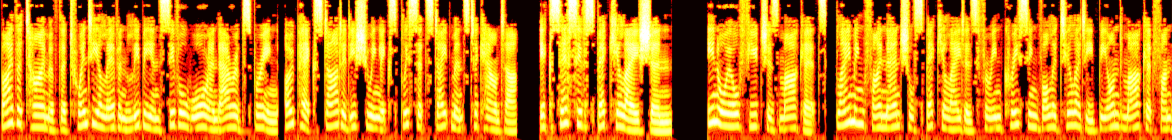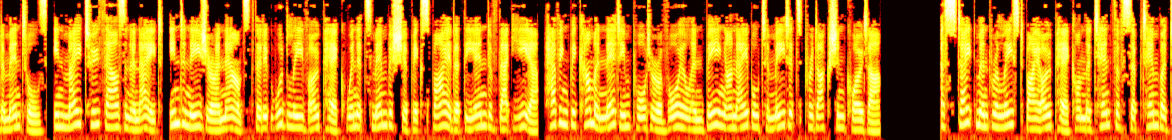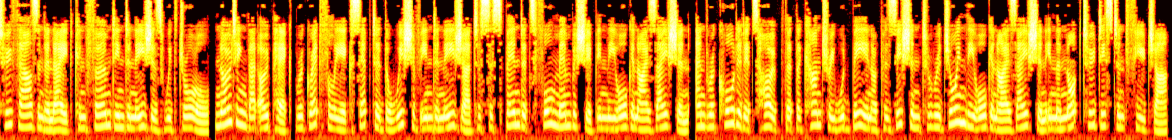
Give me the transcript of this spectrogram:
By the time of the 2011 Libyan civil war and Arab Spring, OPEC started issuing explicit statements to counter excessive speculation in oil futures markets, blaming financial speculators for increasing volatility beyond market fundamentals. In May 2008, Indonesia announced that it would leave OPEC when its membership expired at the end of that year, having become a net importer of oil and being unable to meet its production quota. A statement released by OPEC on 10 September 2008 confirmed Indonesia's withdrawal, noting that OPEC regretfully accepted the wish of Indonesia to suspend its full membership in the organization, and recorded its hope that the country would be in a position to rejoin the organization in the not-too-distant future.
